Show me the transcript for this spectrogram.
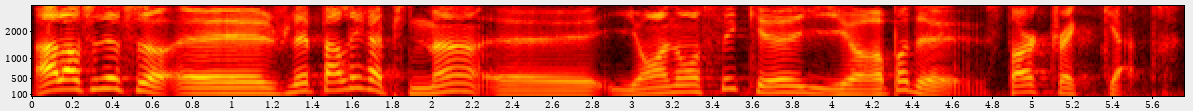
Alors, ensuite de ça, euh, je voulais parler rapidement. euh, ils ont annoncé qu'il y aura pas de Star Trek 4.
